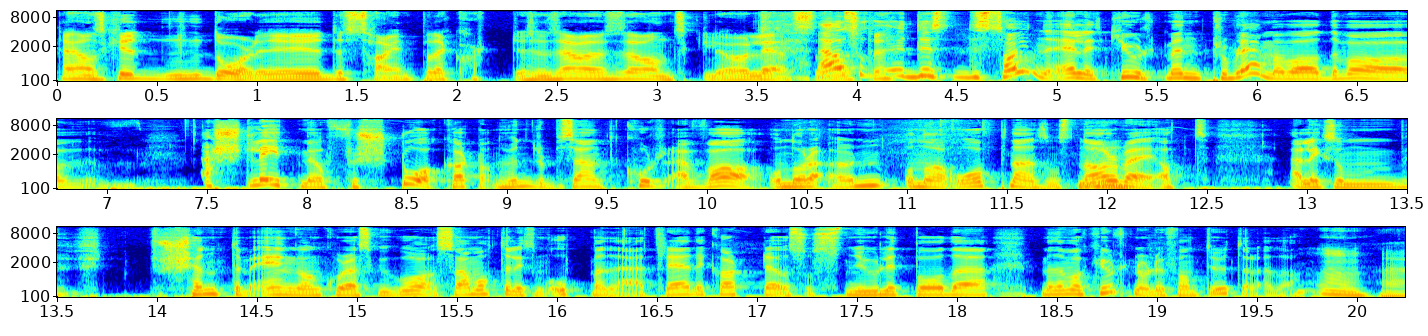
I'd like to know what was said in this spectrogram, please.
Det er ganske dårlig design på det kartet, syns jeg. Jeg synes det er vanskelig å lese. Nei, altså, designet er litt kult, men problemet var det var Jeg sleit med å forstå kartene 100% hvor jeg var, og når jeg, og når jeg åpna en sånn snarvei, Mm. at jeg liksom skjønte med en gang hvor jeg skulle gå. Så jeg måtte liksom opp med det 3D-kartet og så snu litt på det. Men det var kult når du fant ut av det, da. Mm. Ja.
